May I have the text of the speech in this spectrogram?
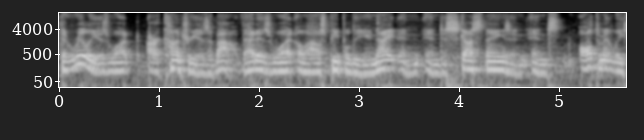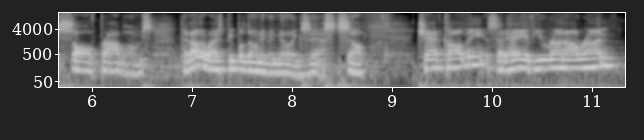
that really is what our country is about. That is what allows people to unite and, and discuss things and, and ultimately solve problems that otherwise people don't even know exist. So Chad called me, said, Hey, if you run, I'll run.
